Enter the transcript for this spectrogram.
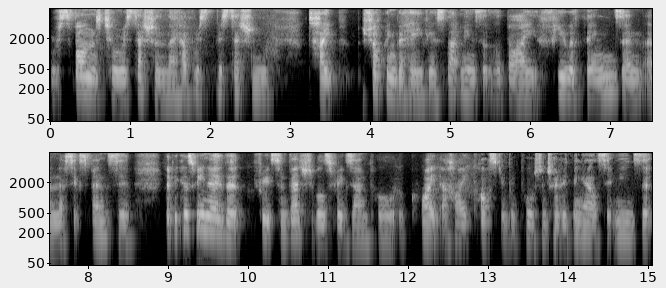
respond to a recession, they have recession type shopping behaviors. That means that they'll buy fewer things and, and less expensive. But because we know that fruits and vegetables, for example, are quite a high cost in proportion to everything else, it means that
